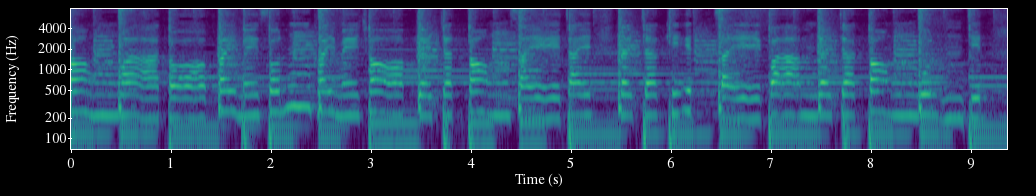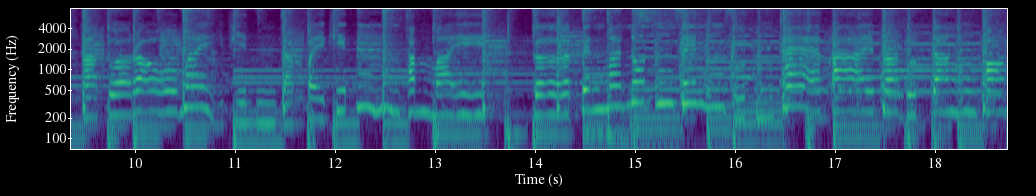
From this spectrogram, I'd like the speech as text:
ต้องว่าตอบใครไม่สนใครไม่ชอบยายจะต้องใส่ใจใครจะคิดใส่ความยายจะต้องวุ่นจิตหากตัวเราไม่ผิดจะไปคิดทำไม เกิดเป็นมนุษย์สิ้นสุดแค่ตายประดุดดังท่อน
